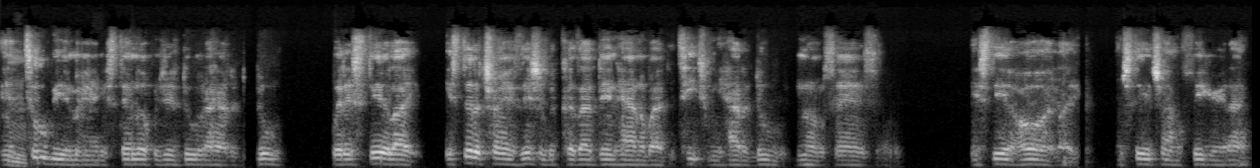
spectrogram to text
And to be a man and stand up and just do what I had to do. But it's still like it's still a transition because I didn't have nobody to teach me how to do it. You know what I'm saying? So it's still hard. Like I'm still trying to figure it out.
